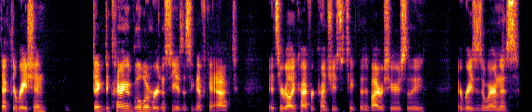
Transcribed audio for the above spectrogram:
Declaration de- declaring a global emergency is a significant act. It's a rally cry for countries to take the virus seriously. It raises awareness.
